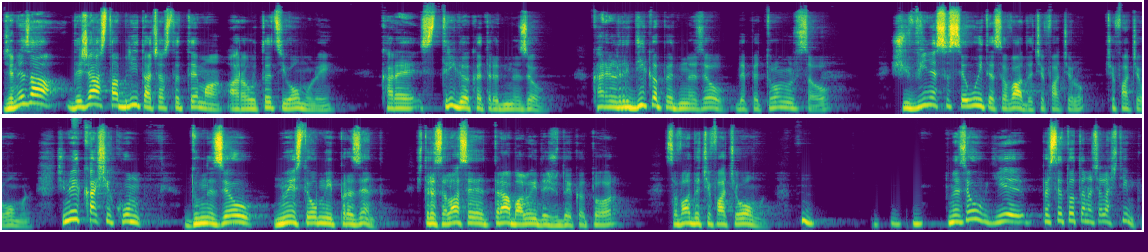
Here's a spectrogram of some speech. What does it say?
Geneza deja a stabilit această temă a răutății omului care strigă către Dumnezeu, care îl ridică pe Dumnezeu de pe tronul său și vine să se uite să vadă ce face, ce face omul. Și nu e ca și cum Dumnezeu nu este omniprezent și trebuie să lase treaba lui de judecător să vadă ce face omul. Dumnezeu e peste tot în același timp.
